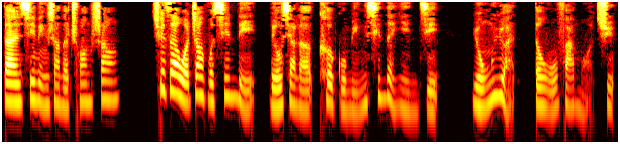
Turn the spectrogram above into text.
但心灵上的创伤却在我丈夫心里留下了刻骨铭心的印记，永远都无法抹去。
